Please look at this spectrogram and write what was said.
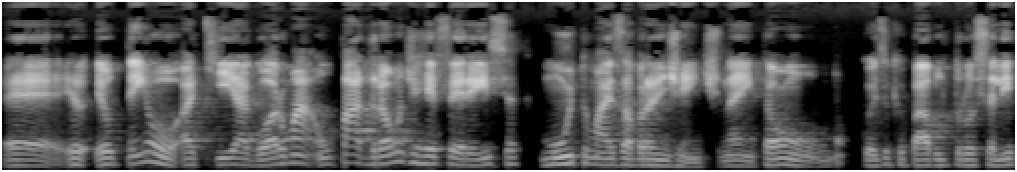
é, eu, eu, tenho aqui agora uma, um padrão de referência muito mais abrangente gente, né? Então, uma coisa que o Pablo trouxe ali,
